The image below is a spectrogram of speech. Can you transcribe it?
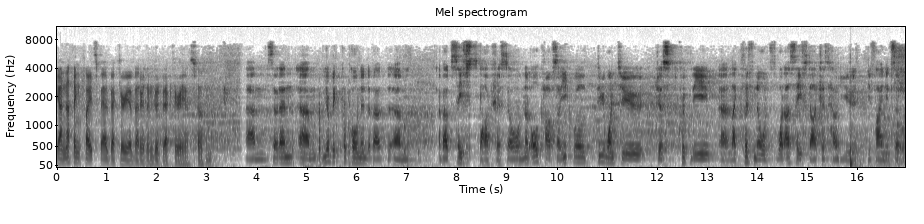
yeah, nothing fights bad bacteria better than good bacteria. So, Um, so then um, you're a big proponent about um, about safe starches. So not all carbs are equal. Do you want to just quickly, uh, like cliff notes, what are safe starches? How do you define it? So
